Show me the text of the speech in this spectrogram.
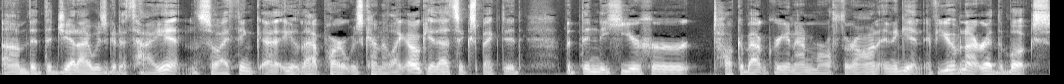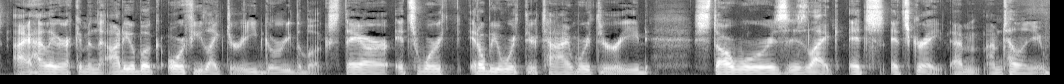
Um, that the Jedi was going to tie in. So I think uh, you know that part was kind of like okay, that's expected. But then to hear her talk about Grand Admiral Thrawn. And again, if you have not read the books, I highly recommend the audiobook or if you like to read, go read the books. They are it's worth it'll be worth your time, worth your read. Star Wars is like it's it's great. I'm I'm telling you.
